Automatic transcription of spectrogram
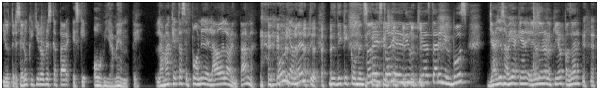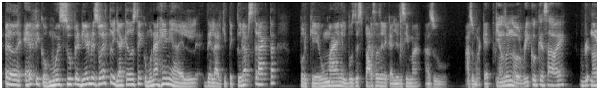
Y lo tercero que quiero rescatar es que obviamente la maqueta se pone del lado de la ventana. Obviamente, desde que comenzó la historia y dijo que iba a estar en el bus, ya yo sabía que eso era lo que iba a pasar, pero épico, muy súper bien resuelto y ya quedó usted como una genia del, de la arquitectura abstracta porque un ma en el bus de Esparza se le cayó encima a su, a su maqueta. Pienso en lo rico que sabe no,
